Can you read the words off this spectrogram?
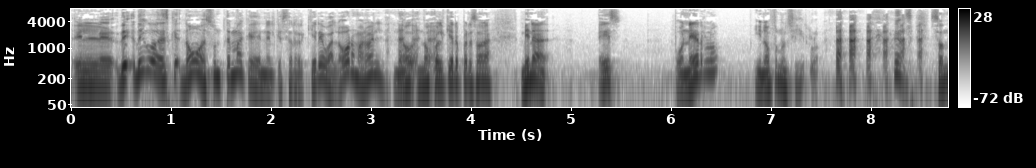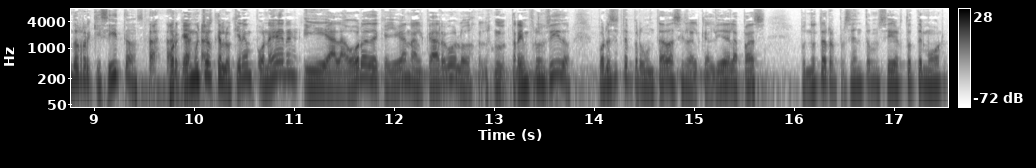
digo, es que no, es un tema que en el que se requiere valor, Manuel. No, no cualquier persona. Mira, es ponerlo y no fruncirlo. Son dos requisitos. Porque hay muchos que lo quieren poner y a la hora de que llegan al cargo lo, lo, traen fruncido. Por eso te preguntaba si la alcaldía de La Paz pues no te representa un cierto temor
